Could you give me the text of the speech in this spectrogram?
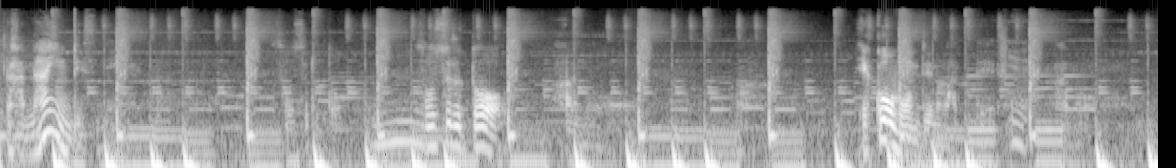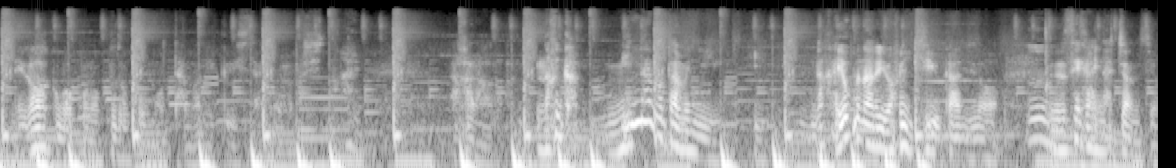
んだからないんですね。そうすると。あのエコー門っていうのがあってえあの願わくばこの功徳をもって浜めくりしたいと思いましえはい。だからなんかみんなのために仲良くなるようにっていう感じのうん、世界になっちゃうんですよ。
